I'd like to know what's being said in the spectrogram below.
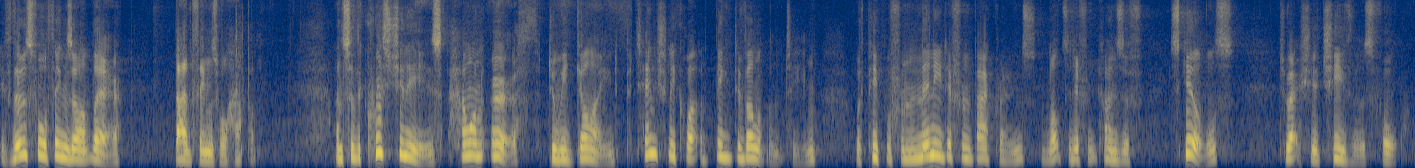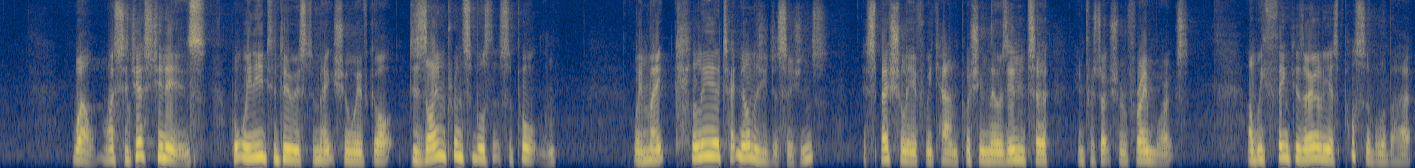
If those four things aren't there, bad things will happen. And so the question is how on earth do we guide potentially quite a big development team with people from many different backgrounds, lots of different kinds of skills, to actually achieve those four? Well, my suggestion is what we need to do is to make sure we've got design principles that support them. We make clear technology decisions, especially if we can, pushing those into infrastructure and frameworks. And we think as early as possible about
